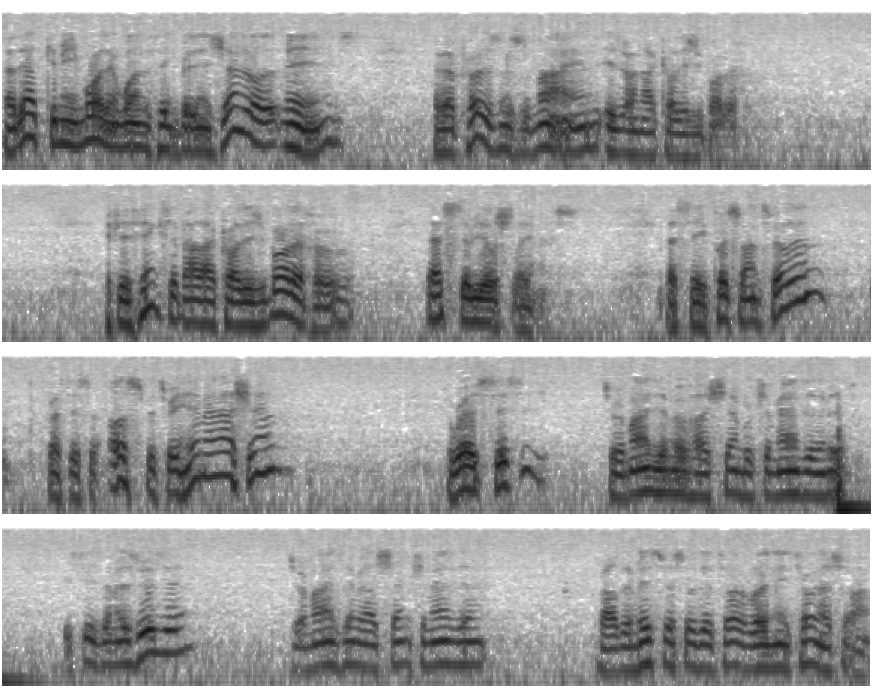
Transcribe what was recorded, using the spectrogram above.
Now that can mean more than one thing, but in general it means that a person's mind is on HaKadosh Baruch Hu. If he thinks about HaKadosh Baruch Hu, that's the real shlemus. Let's say he puts on tefillin, because there's an us between him and Hashem. He wears tzitzit to remind him of Hashem who commanded him he sees a mezuzah, which reminds him of Hashem commanded him about the mitzvahs of the Torah, learning Torah and so on.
